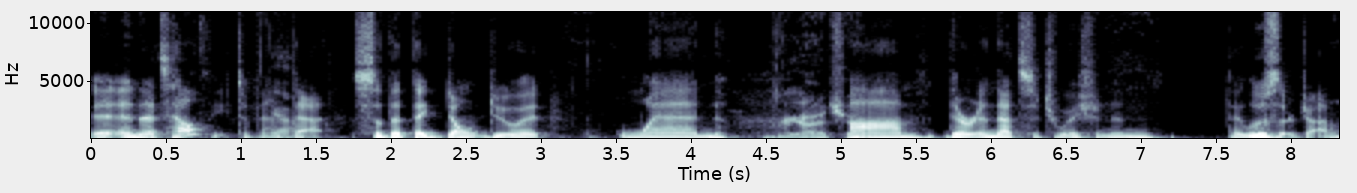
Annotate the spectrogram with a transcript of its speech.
and it's healthy to vent Yeah. that so that they don't do it when I um, they're in that situation and they lose their job.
